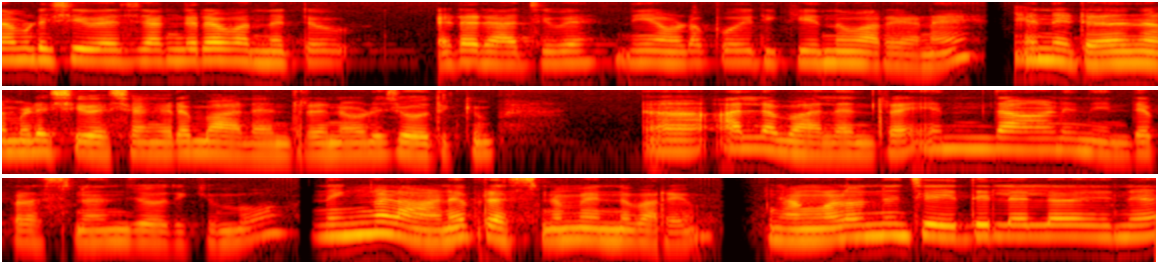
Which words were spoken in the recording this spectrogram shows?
നമ്മുടെ ശിവശങ്കര വന്നിട്ട് എടാ രാജീവേ നീ അവിടെ പോയിരിക്കുമെന്ന് പറയണേ. എന്നിട്ട് നമ്മുടെ ശിവശങ്കരൻ ബാലേന്ദ്രനോട് ചോദിക്കും അല്ല ബാലേന്ദ്ര എന്താണ് നിന്റെ പ്രശ്നം എന്ന് ചോദിക്കുമ്പോൾ നിങ്ങളാണ് പ്രശ്നം എന്ന് പറയും. ഞങ്ങളൊന്നും ചെയ്തില്ലല്ലോ അതിന്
